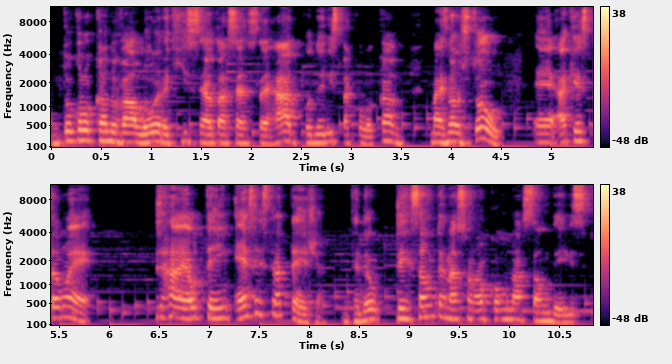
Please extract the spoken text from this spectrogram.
não estou colocando valor aqui se Israel está certo ou está errado, poderia estar colocando, mas não estou. É, a questão é, Israel tem essa estratégia, entendeu? Terção internacional como nação deles.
